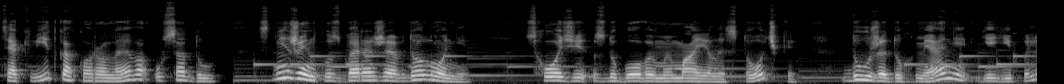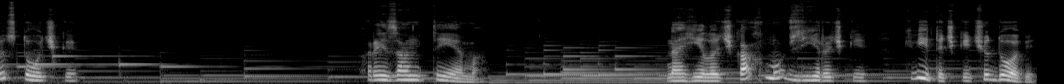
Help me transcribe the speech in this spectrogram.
Ця квітка королева у саду, сніжинку збереже в долоні, схожі з дубовими має листочки, дуже духмяні її пелюсточки. Хризантема. На гілочках, мов зірочки, квіточки чудові,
